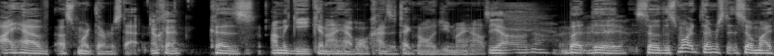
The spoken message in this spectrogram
I have a smart thermostat Okay. Because I'm a geek and I have all kinds of technology in my house. Yeah, oh no. But I- the so the smart thermostat so my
